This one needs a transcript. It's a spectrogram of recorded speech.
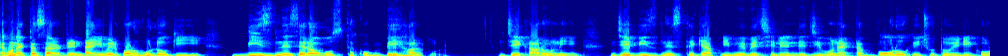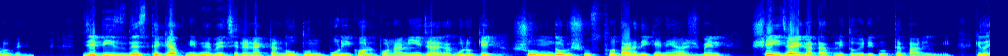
এখন একটা সার্টেন টাইমের পর হলো কি বিজনেসের অবস্থা খুব বেহাল হলো। যে কারণে যে বিজনেস থেকে আপনি ভেবেছিলেন যে জীবনে একটা বড় কিছু তৈরি করবেন যে বিজনেস থেকে আপনি ভেবেছিলেন একটা নতুন পরিকল্পনা নিয়ে জায়গাগুলোকে সুন্দর সুস্থতার দিকে নিয়ে আসবেন, সেই জায়গাটা আপনি তৈরি করতে পারেননি। কিন্তু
